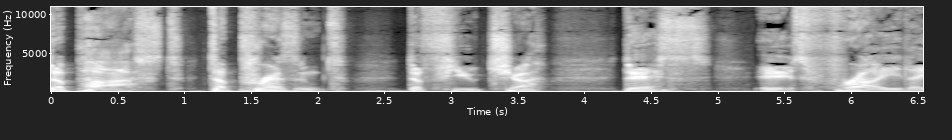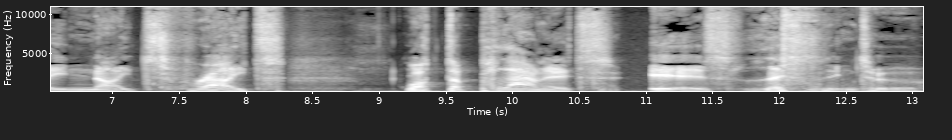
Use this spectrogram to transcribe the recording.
The past, the present, the future. This is Friday Night's Fright. What the planet is listening to.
